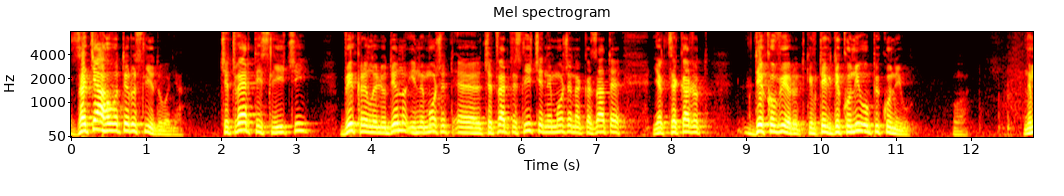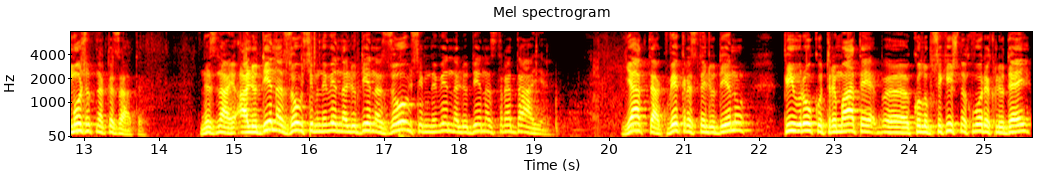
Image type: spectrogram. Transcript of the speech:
затягувати розслідування. Четвертий слідчий викрили людину і не може, е, четвертий слідчий не може наказати, як це кажуть, диковиродків, тих дикунів опікунів. Не можуть наказати. Не знаю. А людина зовсім невинна людина, зовсім невинна людина страдає. Як так? Викрасти людину, півроку тримати е, коло психічно хворих людей,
